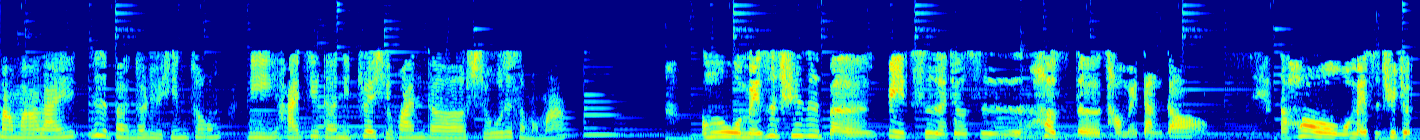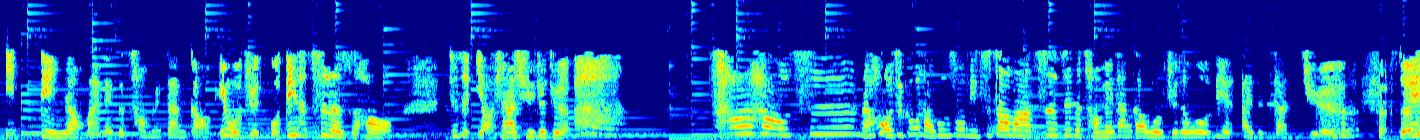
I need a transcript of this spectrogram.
妈妈来日本的旅行中，你还记得你最喜欢的食物是什么吗？哦，我每次去日本必吃的就是 House 的草莓蛋糕，然后我每次去就一定要买那个草莓蛋糕，因为我觉得我第一次吃的时候，就是咬下去就觉得啊，超好吃。然后我就跟我老公说，你知道吗？吃了这个草莓蛋糕，我觉得我有恋爱的感觉。所以，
